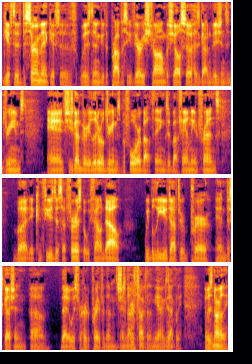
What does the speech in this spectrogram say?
gift of discernment, gift of wisdom, gift of prophecy, very strong. But she also has gotten visions and dreams, and she's gotten very literal dreams before about things about family and friends. But it confused us at first. But we found out, we believed after prayer and discussion um, that it was for her to pray for them and not to talk to them. Yeah, exactly. It was gnarly.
